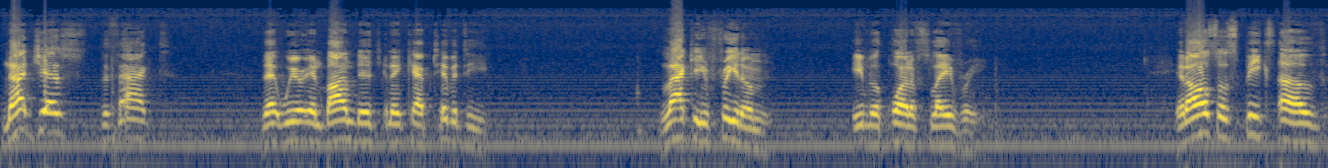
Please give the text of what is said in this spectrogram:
Not just the fact that we're in bondage and in captivity, lacking freedom, even to the point of slavery. It also speaks of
